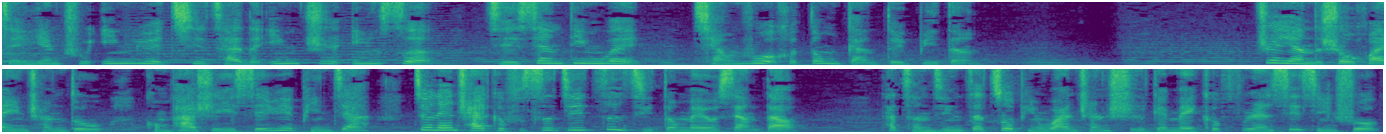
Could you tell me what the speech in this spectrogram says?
检验出音乐器材的音质、音色、节相定位。强弱和动感对比等，这样的受欢迎程度，恐怕是一些乐评家，就连柴可夫斯基自己都没有想到。他曾经在作品完成时给梅克夫人写信说：“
